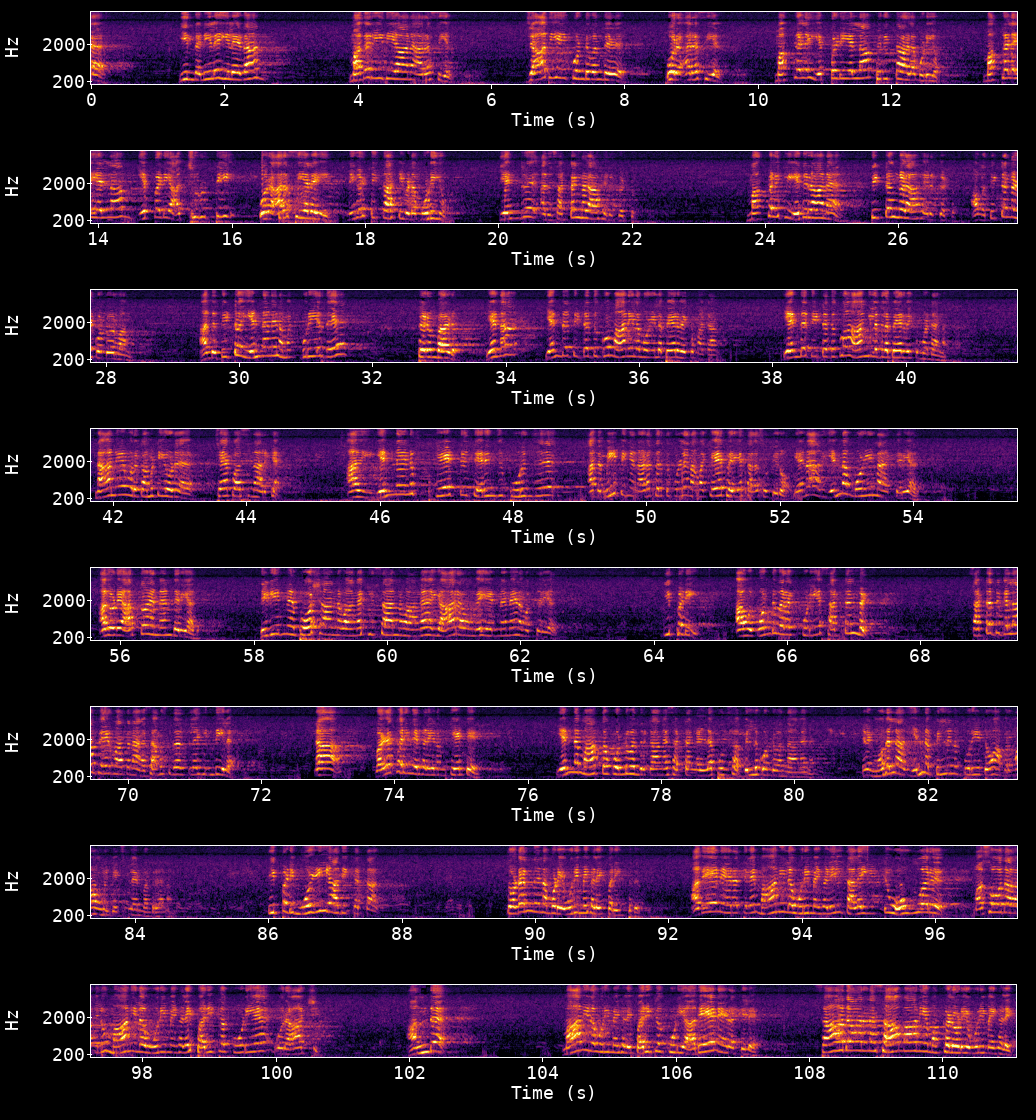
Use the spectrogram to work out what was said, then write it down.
இந்த நிலையிலேதான் மத ரீதியான அரசியல் ஜாதியை கொண்டு வந்து ஒரு அரசியல் மக்களை எப்படியெல்லாம் பிரித்தாள முடியும் மக்களை எல்லாம் எப்படி அச்சுறுத்தி ஒரு அரசியலை நிகழ்த்தி காட்டிவிட முடியும் என்று அது சட்டங்களாக இருக்கட்டும். மக்களுக்கு எதிரான திட்டங்களாக இருக்கட்டும். அவங்க திட்டங்கள் கொண்டு வருவாங்க. அந்த திட்டம் என்னன்னு நமக்கு புரியறதே பெரும்பாடு. ஏன்னா எந்த திட்டத்துக்கும் மாநில மொழியில பெயர் வைக்க மாட்டாங்க. எந்த திட்டத்துக்கும் ஆங்கிலத்துல பெயர் வைக்க மாட்டாங்க. நானே ஒரு கமிட்டியோட சேர்பர்சனா இருக்கேன். அது என்னன்னு கேட்டு தெரிஞ்சு புரிஞ்சு அந்த மீட்டிங்கை நடத்துறதுக்குள்ள நமக்கே பெரிய தலை சுத்திரும். ஏன்னா அது என்ன மொழின்னு எனக்கு தெரியாது. அதோடைய அர்த்தம் என்னன்னு தெரியாது. திடீர்னு போஷான்னு வாங்க கிசான்னு வாங்க யார் அவங்க என்னன்னே நமக்கு தெரியாது. இப்படி அவங்க கொண்டு வரக்கூடிய சட்டங்கள் சட்டத்துக்கெல்லாம் பேர் மாத்தினாங்க. சமஸ்கிருதத்துல ஹிந்தியில. நான் வழக்கறிஞர்களிடம் கேட்டேன். என்ன மாத்தம் கொண்டு வந்திருக்காங்க சட்டங்கள்ல? புதுசா பில்லு கொண்டு வந்தாங்கன்னு. எனக்கு முதல்ல அது என்ன பில்லுன்னு புரியட்டும் அப்புறமா உங்களுக்கு எக்ஸ்பிளைன் பண்றேன் நான். இப்படி மொழி ஆதிக்கத்தால் தொடர்ந்து நம்முடைய உரிமைகளை பறிப்பது. அதே நேரத்திலே மாநில உரிமைகளில் தலையிட்டு ஒவ்வொரு மசோதாவிலும் மாநில உரிமைகளை பறிக்கக்கூடிய ஒரு ஆட்சி. அந்த மாநில உரிமைகளை பறிக்கக்கூடிய அதே நேரத்திலே சாதாரண சாமானிய மக்களுடைய உரிமைகளை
